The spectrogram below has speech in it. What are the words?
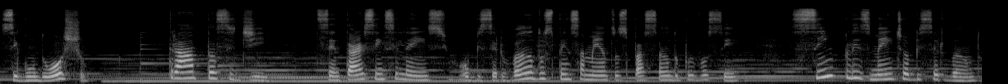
Segundo Osho, trata-se de sentar-se em silêncio, observando os pensamentos passando por você, simplesmente observando,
